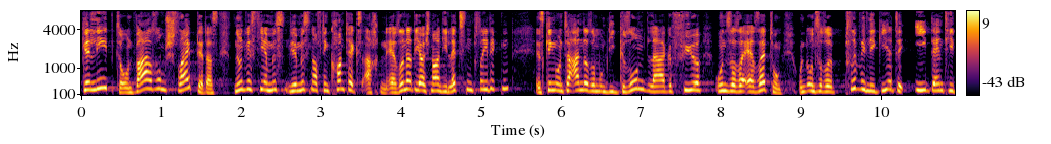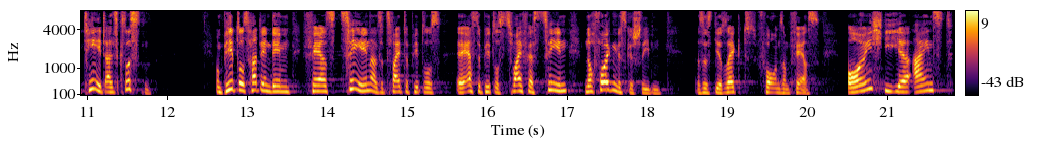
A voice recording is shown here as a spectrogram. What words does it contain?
Geliebte. Und warum schreibt er das? Nun wisst ihr, wir müssen auf den Kontext achten. Erinnert ihr euch noch an die letzten Predigten? Es ging unter anderem um die Grundlage für unsere Errettung und unsere privilegierte Identität als Christen. Und Petrus hat in dem Vers 10, also 2. Petrus, äh, 1. Petrus 2, Vers 10, noch Folgendes geschrieben. Das ist direkt vor unserem Vers. Euch, die ihr einst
